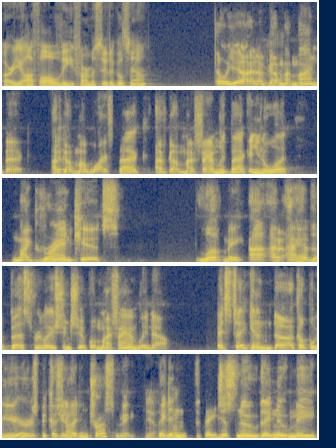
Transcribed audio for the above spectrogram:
Are you off all the pharmaceuticals now? Oh, yeah. And I've got my mind back. I've got my wife back. I've got my family back. And you know what? My grandkids love me. I, I, I have the best relationship with my family now. It's taken uh, a couple years because you know they didn't trust me. Yeah. They didn't. They just knew. They knew me.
